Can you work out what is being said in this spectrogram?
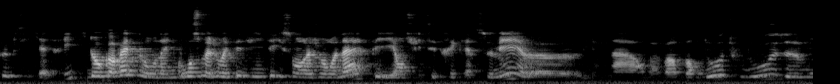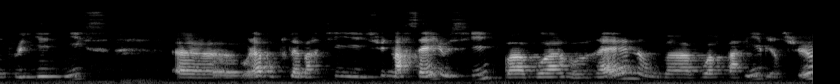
que psychiatriques. Donc en fait, on a une grosse majorité d'unités qui sont en région Rhône-Alpes et ensuite c'est très clairsemé. Euh, on va avoir Bordeaux, Toulouse, Montpellier, Nice. Euh, voilà, pour toute la partie sud Marseille aussi. On va avoir Rennes, on va avoir Paris, bien sûr.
